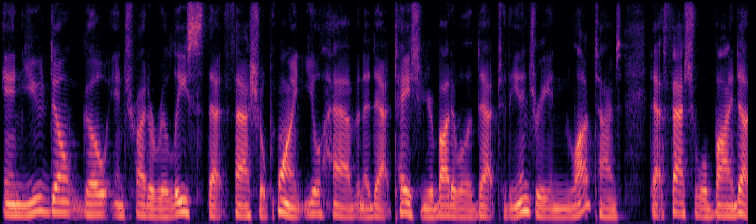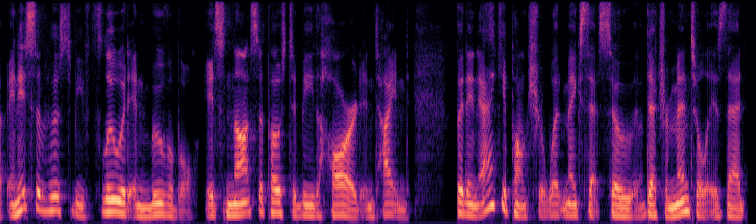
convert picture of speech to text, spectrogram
and you don't go and try to release that fascial point, you'll have an adaptation. Your body will adapt to the injury. And a lot of times that fascia will bind up. And it's supposed to be fluid and movable. It's not supposed to be hard and tightened. But in acupuncture, what makes that so detrimental is that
